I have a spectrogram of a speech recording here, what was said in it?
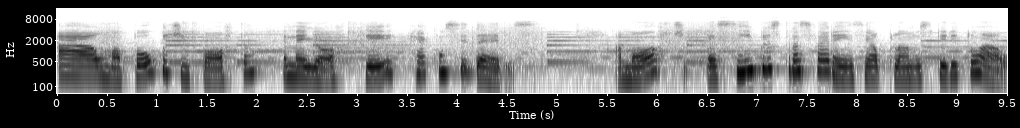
A alma pouco te importa, é melhor que reconsideres. A morte é simples transferência ao plano espiritual.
